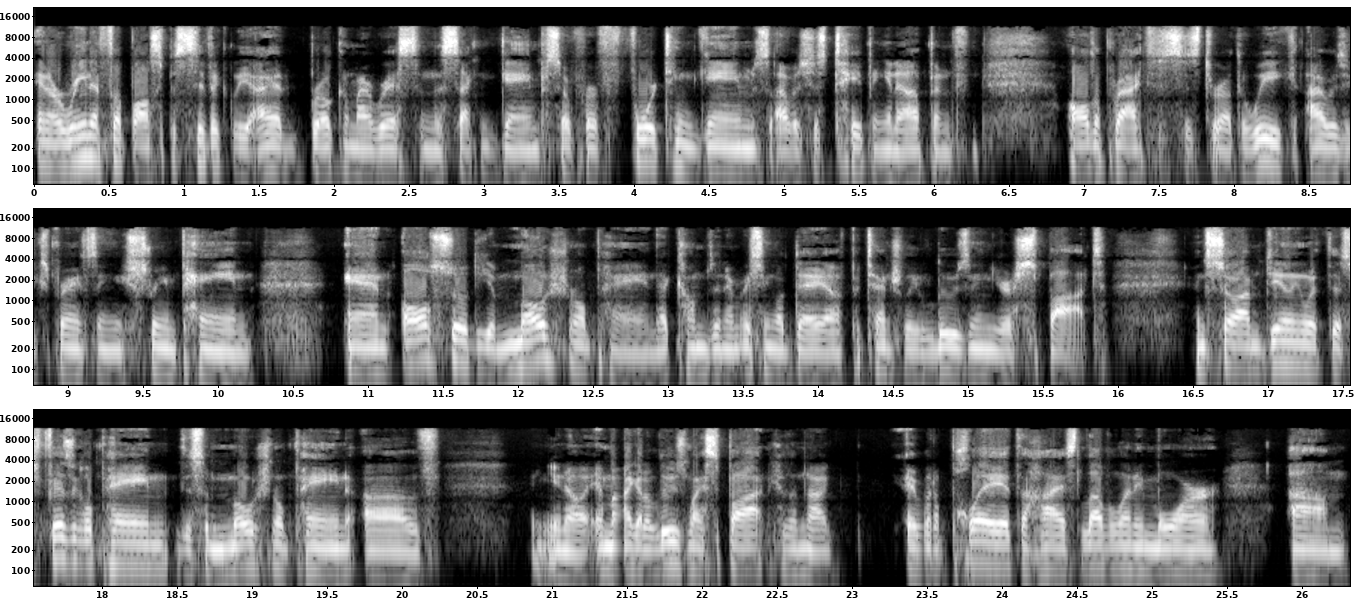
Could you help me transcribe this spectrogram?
in arena football specifically, I had broken my wrist in the second game. So for 14 games, I was just taping it up. And all the practices throughout the week, I was experiencing extreme pain and also the emotional pain that comes in every single day of potentially losing your spot. And so I'm dealing with this physical pain, this emotional pain of, you know, am I going to lose my spot because I'm not able to play at the highest level anymore? Um,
